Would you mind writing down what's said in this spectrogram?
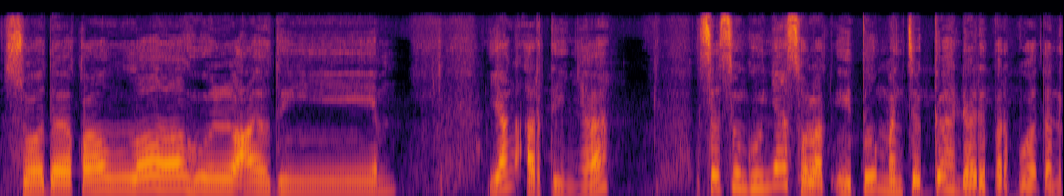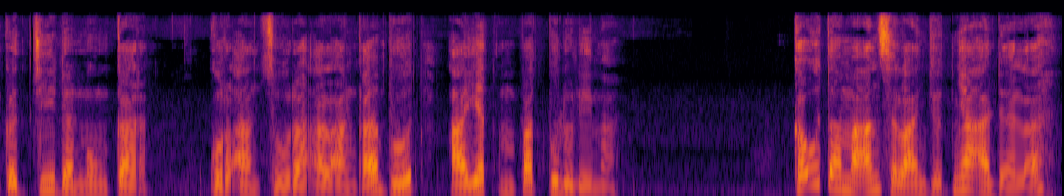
Sadaqallahul azim. Yang artinya, Sesungguhnya solat itu mencegah dari perbuatan keji dan mungkar. Quran Surah Al-Ankabut ayat 45 Keutamaan selanjutnya adalah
